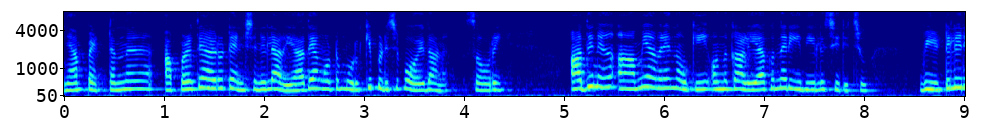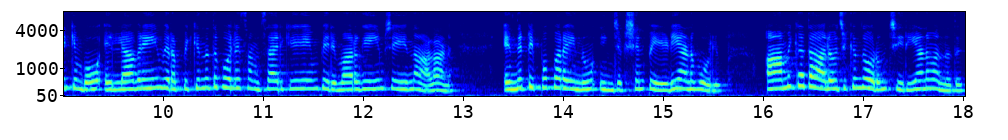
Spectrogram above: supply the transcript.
ഞാൻ പെട്ടെന്ന് അപ്പോഴത്തെ ആ ഒരു ടെൻഷനിൽ അറിയാതെ അങ്ങോട്ട് മുറുക്കി പിടിച്ചു പോയതാണ്. സോറി. അതിന് ആമി അവനെ നോക്കി ഒന്ന് കളിയാക്കുന്ന രീതിയിൽ ചിരിച്ചു. വീട്ടിലിരിക്കുമ്പോൾ എല്ലാവരെയും വിറപ്പിക്കുന്നത് പോലെ സംസാരിക്കുകയും പെരുമാറുകയും ചെയ്യുന്ന ആളാണ്. എന്നിട്ടിപ്പോൾ പറയുന്നു ഇഞ്ചക്ഷൻ പേടിയാണ് പോലും. ആമിക്കത് ആലോചിക്കും തോറും ചിരിയാണ് വന്നത്.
